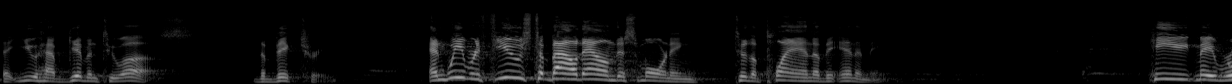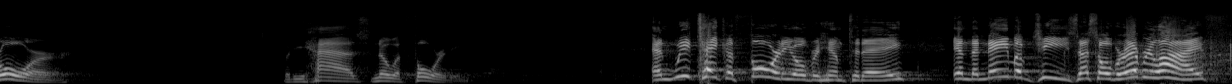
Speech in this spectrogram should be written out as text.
that you have given to us the victory. And we refuse to bow down this morning to the plan of the enemy. He may roar, but he has no authority. And we take authority over him today in the name of Jesus over every life,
